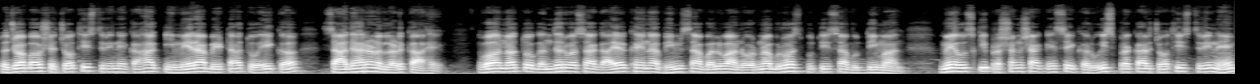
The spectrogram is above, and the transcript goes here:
तो जवाब आवश्य चौथी स्त्री ने कहा कि मेरा बेटा तो एक साधारण लड़का है वह न तो गंधर्व सा गायक है, न भीम सा बलवान और न बृहस्पति सा बुद्धिमान। मैं उसकी प्रशंसा कैसे करूँ? इस प्रकार चौथी स्त्री ने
